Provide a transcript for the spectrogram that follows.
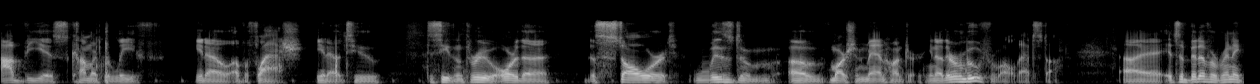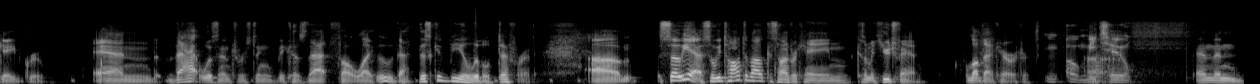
obvious comic relief, you know, of a Flash, you know, to to see them through, or the the stalwart wisdom of Martian Manhunter. You know, they're removed from all that stuff. Uh, it's a bit of a renegade group, and that was interesting because that felt like, ooh, that this could be a little different. Um, so yeah, so we talked about Cassandra Cain because I'm a huge fan. Love that character. Mm, Oh, me Uh, too. And then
